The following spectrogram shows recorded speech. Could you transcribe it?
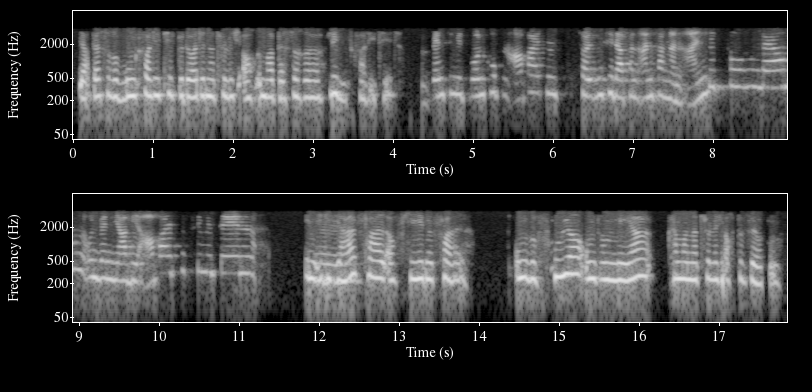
ja, bessere Wohnqualität bedeutet natürlich auch immer bessere Lebensqualität. Wenn Sie mit Wohngruppen arbeiten, sollten Sie da von Anfang an einbezogen werden? Und wenn ja, wie arbeiten Sie mit denen? Im hm. Idealfall auf jeden Fall. Umso früher, umso mehr kann man natürlich auch bewirken.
